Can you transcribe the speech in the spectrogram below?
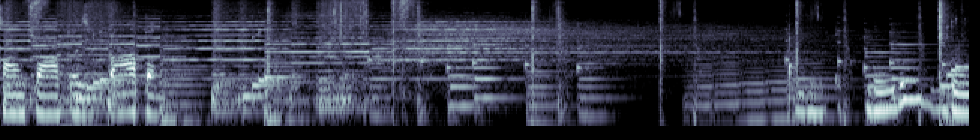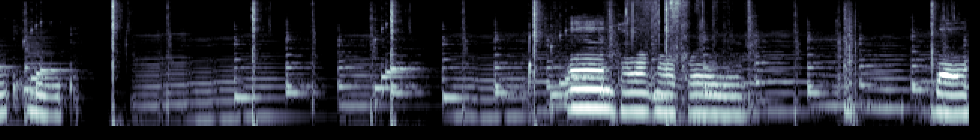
soundtrack is bopping. And I don't know if the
